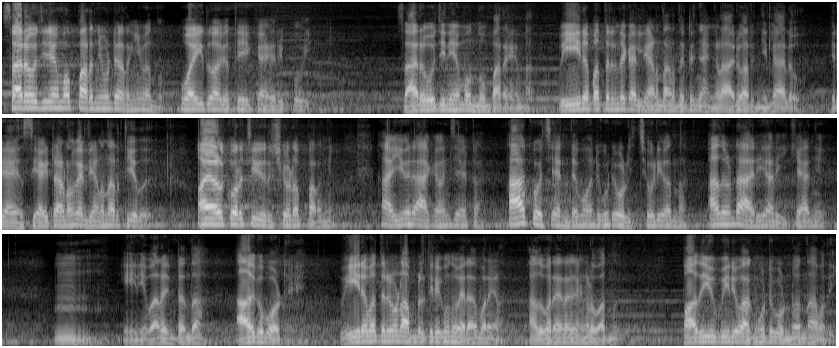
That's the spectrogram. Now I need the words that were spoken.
സരോജിനിയമ്മ പറഞ്ഞുകൊണ്ട് ഇറങ്ങി വന്നു. വൈദു അകത്തേക്ക് കയറിപ്പോയി. സരോജിനിയമ്മ ഒന്നും പറയണ്ട. വീരഭദ്രന്റെ കല്യാണം നടന്നിട്ട് ഞങ്ങൾ ആരും അറിഞ്ഞില്ലാലോ? രഹസ്യമായിട്ടാണോ കല്യാണം നടത്തിയത്? അയാൾ കുറച്ച് ഈർഷ്യയോടെ പറഞ്ഞു. അയ്യോ രാഘവൻ ചേട്ടാ. ആ കൊച്ചി എന്റെ മോന്റെ കൂടി ഒളിച്ചോടി വന്ന. അതുകൊണ്ട് ആരെയും അറിയിക്കാഞ്ഞ്. ഇനി പറഞ്ഞിട്ടെന്താ? അതൊക്കെ പോട്ടെ. വീരഭദ്രനോട് അമ്പലത്തിലേക്ക് ഒന്ന് വരാൻ പറയണം. അത് പറയാനാണ് ഞങ്ങൾ വന്ന്. പതിവ് പിരിവ് അങ്ങോട്ട് കൊണ്ടുവന്നാൽ മതി.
